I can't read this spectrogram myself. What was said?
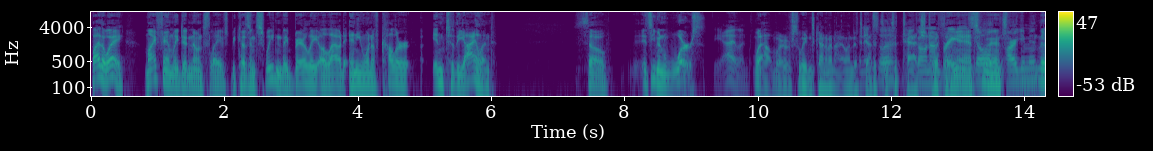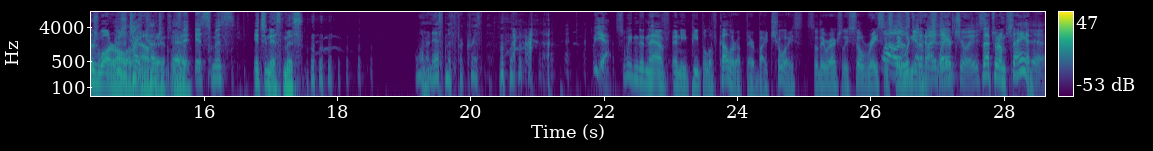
By the way, my family didn't own slaves because in Sweden they barely allowed anyone of color into the island. So it's even worse. The island. Well, where Sweden's kind of an island. It's got it's, Peninsula? it's attached going to on a thing. Yeah, it's, old it's- argument? There's water There's all a tight around country it. club. Yeah. Is it isthmus? It's an isthmus. Want an isthmus for Christmas? But yeah, Sweden didn't have any people of color up there by choice, so they were actually so racist Well, they wouldn't even have by their slaves. choice. That's what I'm saying. Yeah.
